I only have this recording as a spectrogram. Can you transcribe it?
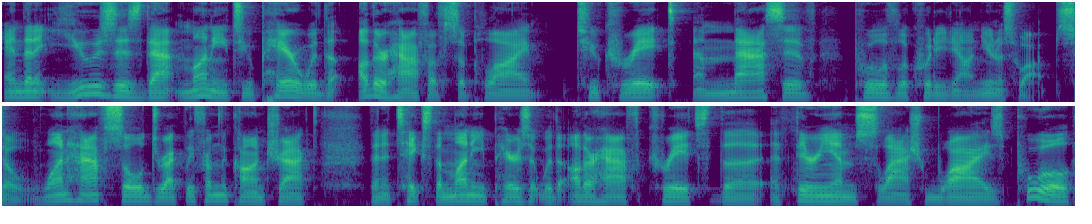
And then it uses that money to pair with the other half of supply to create a massive pool of liquidity on Uniswap. So one half sold directly from the contract, then it takes the money, pairs it with the other half, creates the Ethereum slash Wise pool,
